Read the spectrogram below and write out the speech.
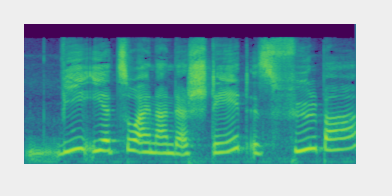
wie ihr zueinander steht, ist fühlbar.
